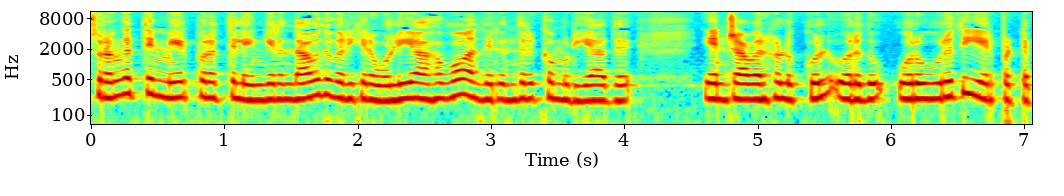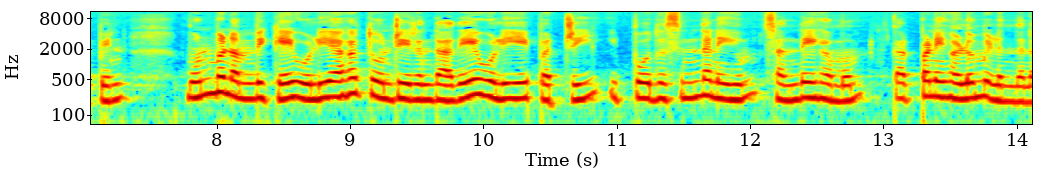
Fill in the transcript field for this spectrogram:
சுரங்கத்தின் மேற்புறத்தில் எங்கிருந்தாவது வருகிற ஒளியாகவோ அது இருந்திருக்க முடியாது என்று அவர்களுக்குள் ஒரு ஒரு உறுதி ஏற்பட்ட பின் முன்பு நம்பிக்கை ஒளியாக தோன்றியிருந்த அதே ஒளியை பற்றி இப்போது சிந்தனையும் சந்தேகமும் கற்பனைகளும் எழுந்தன.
